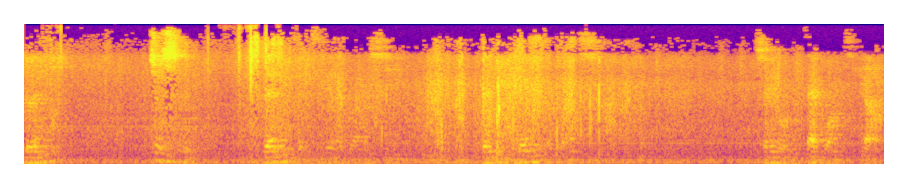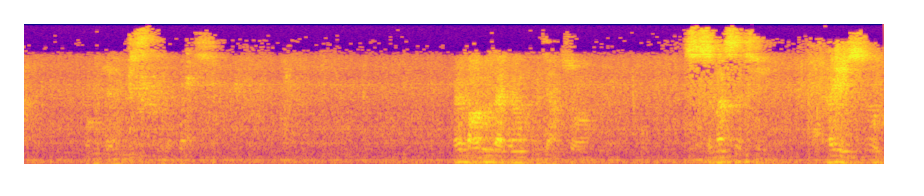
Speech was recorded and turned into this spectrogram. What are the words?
伦理就是人与人之间的关系，人与天主的关系。所以我们再广提到我们人与神的关系。而保禄在跟我们讲说，是什么事情可以使我们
